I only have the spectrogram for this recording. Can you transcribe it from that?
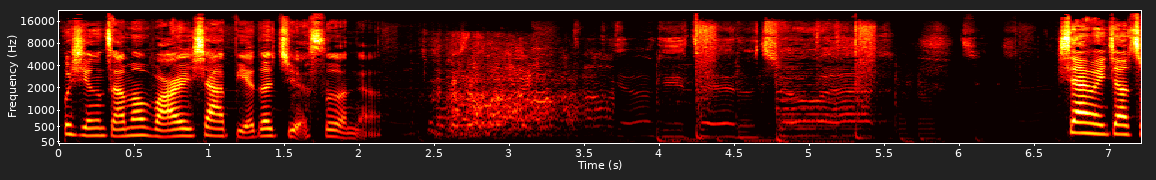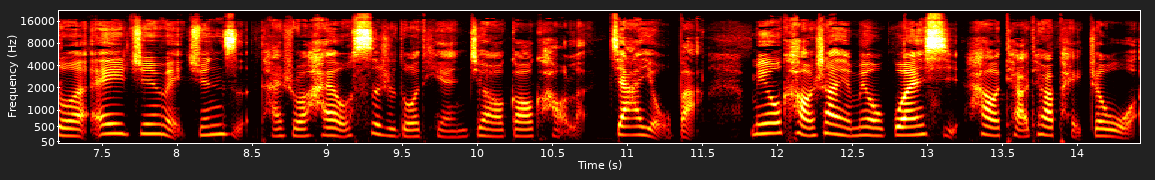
不行，咱们玩一下别的角色呢。下一位叫做 A 君伪君子，他说还有四十多天就要高考了，加油吧！没有考上也没有关系，还有条条陪着我。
